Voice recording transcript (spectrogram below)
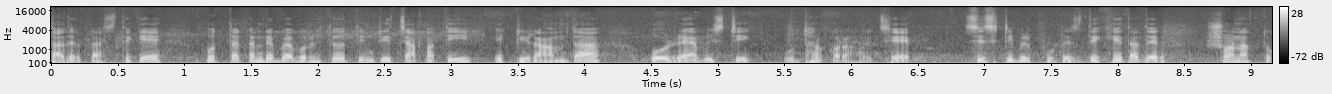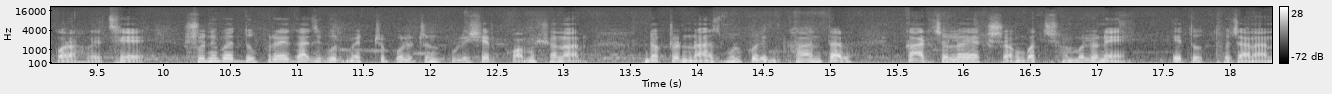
তাদের কাছ থেকে হত্যাকাণ্ডে ব্যবহৃত তিনটি চাপাতি, একটি রামদা ও র্যাব স্টিক উদ্ধার করা হয়েছে। সিসিটিভির ফুটেজ দেখে তাদের শনাক্ত করা হয়েছে। শনিবার দুপুরে গাজীপুর মেট্রোপলিটন পুলিশের কমিশনার ডক্টর নাজমুল করিম খান তার কার্যালয়ে এক সংবাদ সম্মেলনে এ তথ্য জানান।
